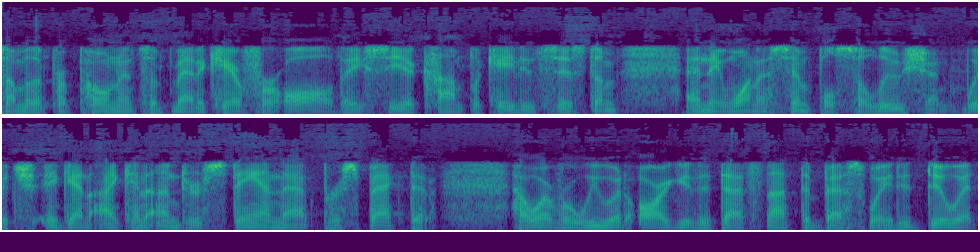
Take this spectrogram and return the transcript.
some of the proponents of Medicare for all. They see a complicated system and they want a simple solution, which again, I can understand that perspective. However, we would argue that that's not the best way to do it.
